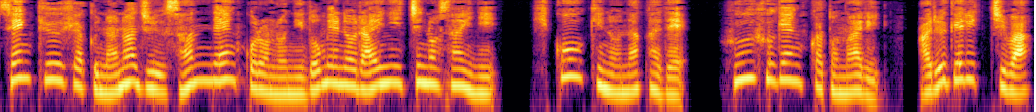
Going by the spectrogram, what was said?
1973年頃の2度目の来日の際に飛行機の中で夫婦喧嘩となり、アルゲリッチは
